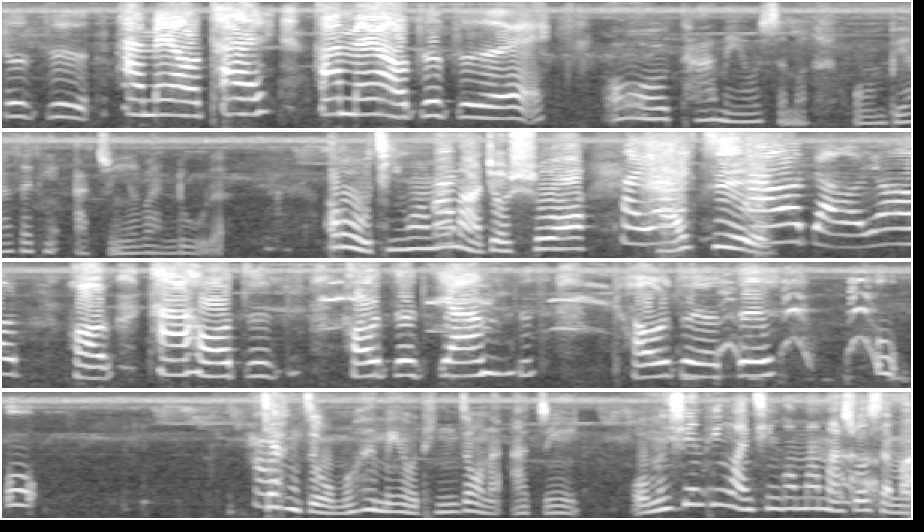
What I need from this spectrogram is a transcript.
肚子它没有太，它没有肚子哎。哦，他没有什么，我们不要再听阿尊乱录了。哦，青蛙妈妈就说：“孩子，它脚要猴，它猴子猴子这样子，猴子这呜呜。这样子我们会没有听众了。”阿金，我们先听完青蛙妈妈说什么，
